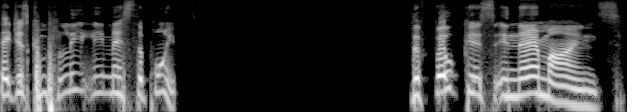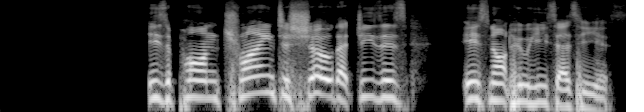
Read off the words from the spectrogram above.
They just completely miss the point. The focus in their minds is upon trying to show that Jesus is not who he says he is.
